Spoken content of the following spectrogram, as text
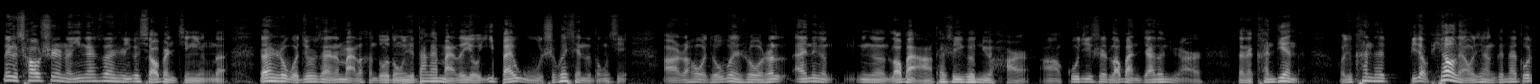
那个超市呢，应该算是一个小本经营的，但是我就是在那买了很多东西，大概买了有一百五十块钱的东西啊。然后我就问说，我说，哎，那个那个老板啊，她是一个女孩啊，估计是老板家的女儿，在那看店的。我就看她比较漂亮，我就想跟她多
